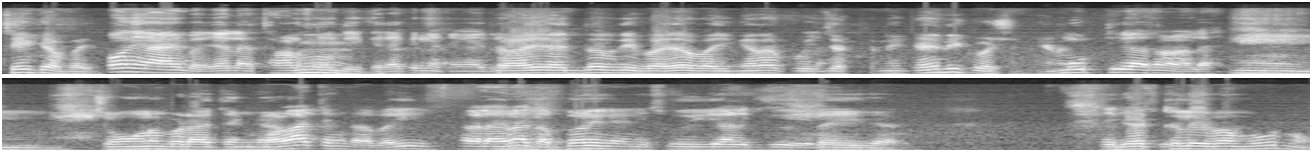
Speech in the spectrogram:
ਠੀਕ ਹੈ ਬਾਈ। ਉਹਨੇ ਐਂ ਬਹਿ ਜਾ ਲੈ ਥਾਣ ਤੋਂ ਦੇਖਦਾ ਕਿੰਨਾ ਚੰਗਾ ਇਧਰ ਚਾਹੇ ਇੱਧਰ ਦੀ ਵਜ੍ਹਾ ਬਾਈ ਕਹਿੰਦਾ ਕੋਈ ਚੱਕਰ ਨਹੀਂ ਕਹਿੰਦੀ ਕੁਛ ਨਹੀਂ ਹੈ ਨਾ ਮੁੱਠੀ ਦਾ ਥਾਣ ਲੈ। ਹੂੰ ਚੋਣ ਬੜਾ ਚੰਗਾ। ਬੜਾ ਚੰਗਾ ਬਈ। ਅਗਲਾ ਨਾ ਗੱਬਣ ਹੀ ਲੈਣੀ ਸੂਈ ਵਾਲੀ ਹੋਏ ਸਹੀ ਗੱਲ। ਜੱਟ ਲੇਵਾ ਮੂਰ ਨੂੰ।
